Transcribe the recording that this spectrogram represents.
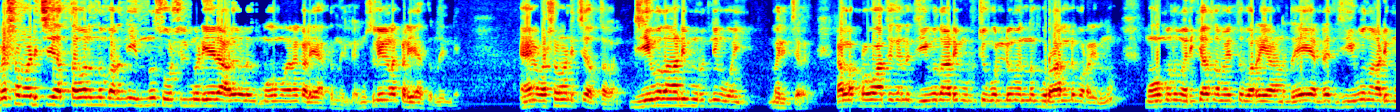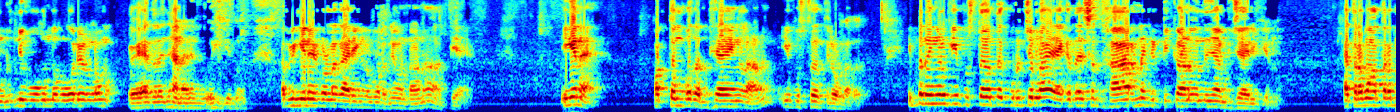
വിഷമടിച്ച് അത്തവനെന്നും പറഞ്ഞ് ഇന്ന് സോഷ്യൽ മീഡിയയിലെ ആളുകൾ മുഹമ്മദിനെ കളിയാക്കുന്നില്ലേ. മുസ്ലിങ്ങളെ കളിയാക്കുന്നില്ലേ. ഏഹ് വിഷമടിച്ച് ചത്തവൻ ജീവതാടി മുറിഞ്ഞു പോയി മരിച്ചവൻ. കള്ളപ്രവാചകന്റെ ജീവതാടി മുറിച്ചു കൊല്ലുമെന്ന് ഖുറാനിൽ പറയുന്നു. മുഹമ്മദ് മരിക്കാൻ സമയത്ത് പറയാണ് ദേ എന്റെ ജീവനാടി മുറിഞ്ഞു പോകുന്ന പോലെയുള്ള വേദന ഞാൻ അനുഭവിക്കുന്നു. അപ്പൊ ഇങ്ങനെയൊക്കെയുള്ള കാര്യങ്ങൾ പറഞ്ഞുകൊണ്ടാണ് അധ്യായം. ഇങ്ങനെ പത്തൊമ്പത് അധ്യായങ്ങളാണ് ഈ പുസ്തകത്തിലുള്ളത്. ഇപ്പൊ നിങ്ങൾക്ക് ഈ പുസ്തകത്തെക്കുറിച്ചുള്ള ഏകദേശ ധാരണ കിട്ടിക്കാണുമെന്ന് ഞാൻ വിചാരിക്കുന്നു. എത്രമാത്രം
